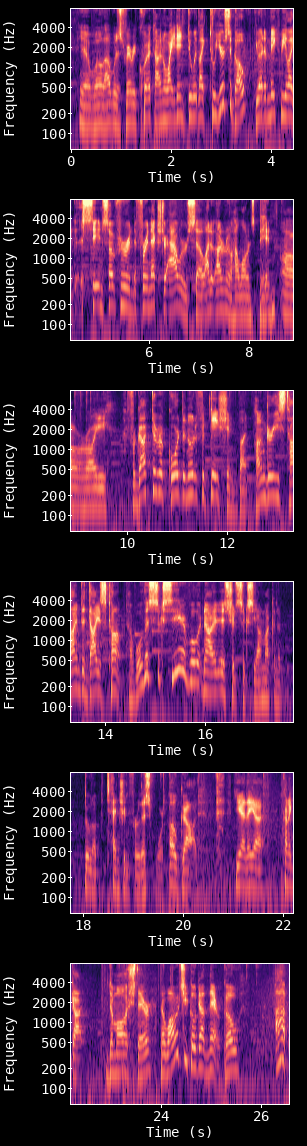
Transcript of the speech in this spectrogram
yeah, well, that was very quick. I don't know why you didn't do it like two years ago. You had to make me like sit and suffer for, for an extra hour so. I don't, I don't know how long it's been. Alrighty. Forgot to record the notification, but Hungary's time to die has come. Now, will this succeed or will it? No, it, it should succeed. I'm not gonna build up tension for this war. Oh, God. yeah, they, uh, kind of got demolished there. Now, why would you go down there? Go up.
